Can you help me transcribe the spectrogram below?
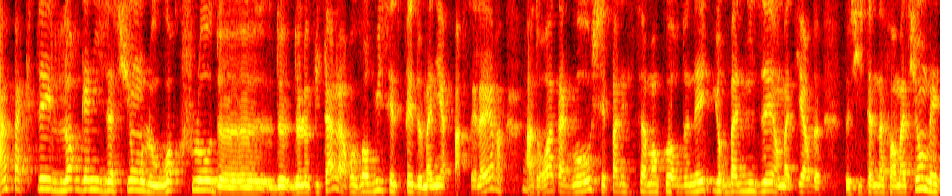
impacter l'organisation, le workflow de, de, l'hôpital. Alors aujourd'hui, c'est fait de manière parcellaire, à droite, à gauche, c'est pas nécessairement coordonné, urbanisé en matière de, de système d'information, mais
